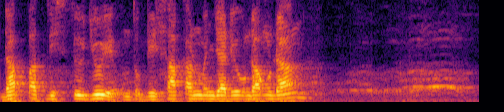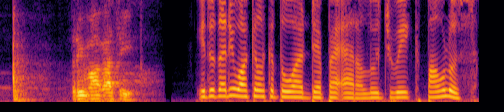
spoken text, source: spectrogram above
dapat disetujui untuk disahkan menjadi undang-undang? Terima kasih. Itu tadi Wakil Ketua DPR Ludwig Paulus.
